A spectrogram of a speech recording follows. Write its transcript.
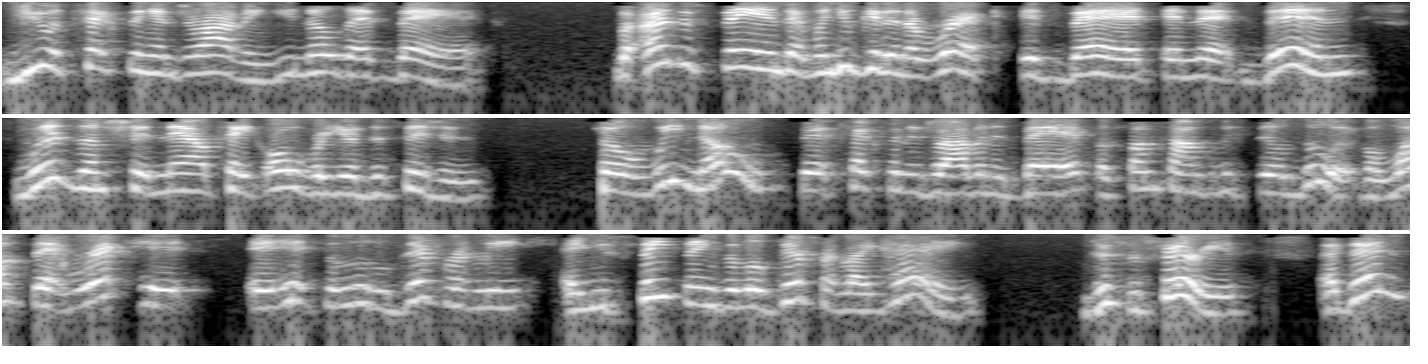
You are texting and driving. You know that's bad. But understand that when you get in a wreck, it's bad and that then wisdom should now take over your decisions. So we know that texting and driving is bad, but sometimes we still do it. But once that wreck hits, it hits a little differently and you see things a little different like, hey, this is serious. And then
